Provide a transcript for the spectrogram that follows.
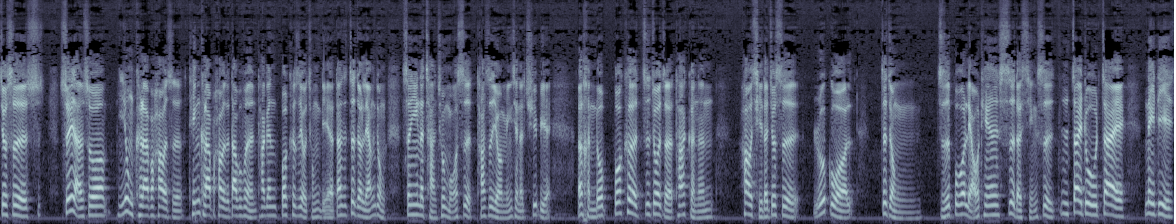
就是是虽然说用 Clubhouse 听 Clubhouse 大部分人他跟播客是有重叠的，但是这种两种声音的产出模式它是有明显的区别。而很多播客制作者，他可能好奇的就是，如果这种直播聊天室的形式，嗯，再度在内地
